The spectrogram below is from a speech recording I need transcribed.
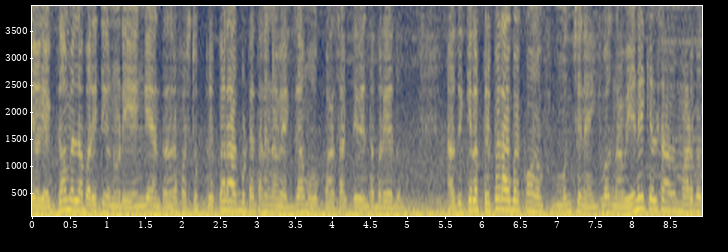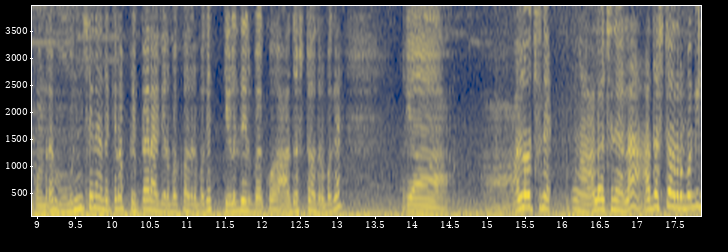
ಇವಾಗ ಎಕ್ಸಾಮ್ ಎಲ್ಲ ಬರಿತೀವಿ ನೋಡಿ, ಹೆಂಗೆ ಅಂತಂದ್ರೆ ಫಸ್ಟ್ ಪ್ರಿಪೇರ್ ಆಗ್ಬಿಟ್ಟೆ ತಾನೇ ನಾವು ಎಕ್ಸಾಮ್ ಹೋಗಿ ಪಾಸ್ ಆಗ್ತೀವಿ ಅಂತ ಬರೆಯೋದು. ಅದಕ್ಕೆಲ್ಲ ಪ್ರಿಪೇರ್ ಆಗಬೇಕು ಮುಂಚೆನೆ. ಇವಾಗ ನಾವು ಏನೇ ಕೆಲಸ ಮಾಡಬೇಕು ಅಂದರೆ ಮುಂಚೆನೆ ಅದಕ್ಕೆಲ್ಲ ಪ್ರಿಪೇರ್ ಆಗಿರಬೇಕು, ಅದ್ರ ಬಗ್ಗೆ ತಿಳಿದಿರಬೇಕು, ಆದಷ್ಟು ಅದ್ರ ಬಗ್ಗೆ ಆಲೋಚನೆ ಆಲೋಚನೆ ಅಲ್ಲ, ಆದಷ್ಟು ಅದ್ರ ಬಗ್ಗೆ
